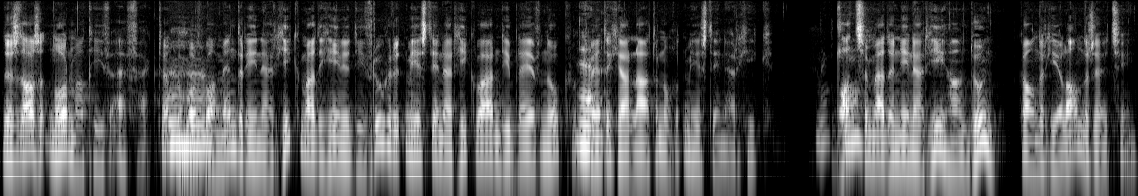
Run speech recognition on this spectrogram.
Dus dat is het normatieve effect. Hè. Mhm. wordt wat minder energiek, maar degenen die vroeger het meest energiek waren, die blijven ook Ja. twintig jaar later nog het meest energiek. Wat ze met hun energie gaan doen, kan er heel anders uitzien.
